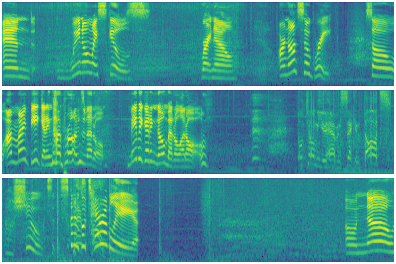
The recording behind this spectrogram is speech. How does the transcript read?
And we know my skills right now are not so great. So I might be getting that bronze medal. Maybe getting no medal at all. Don't tell me you're having second thoughts. Oh shoot, this is gonna Let's go go. terribly. Oh no.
